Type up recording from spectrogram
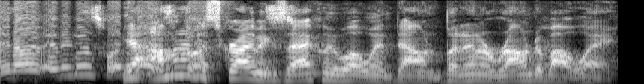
you know, and it is what Yeah, is, I'm going to describe exactly what went down, but in a roundabout way.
